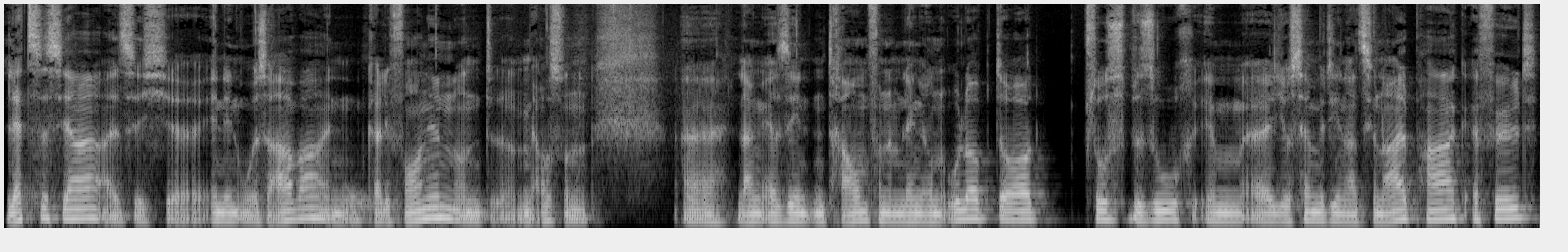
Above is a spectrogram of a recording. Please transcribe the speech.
letztes Jahr, als ich äh, in den USA war, in Kalifornien und äh, mir auch so einen äh, lang ersehnten Traum von einem längeren Urlaub dort plus Besuch im äh, Yosemite Nationalpark erfüllt.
